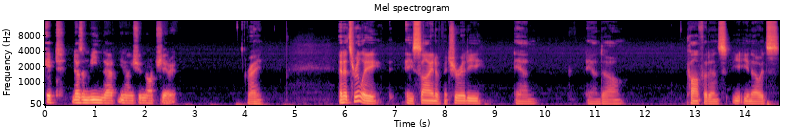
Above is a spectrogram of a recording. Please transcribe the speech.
it doesn't mean that you know you should not share it. right. And it's really a sign of maturity and and um, confidence. You, you know, it's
